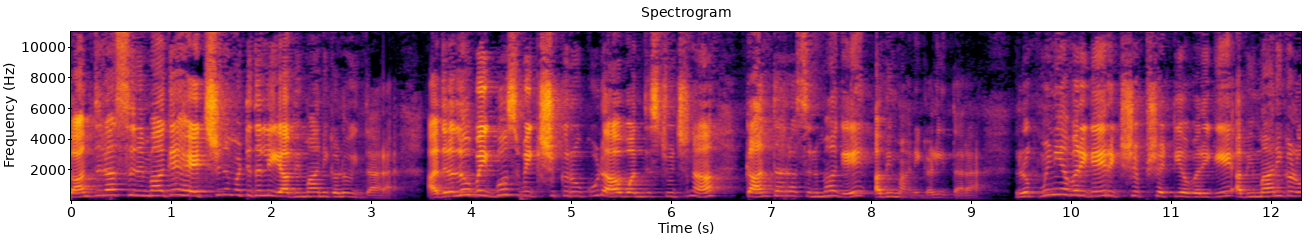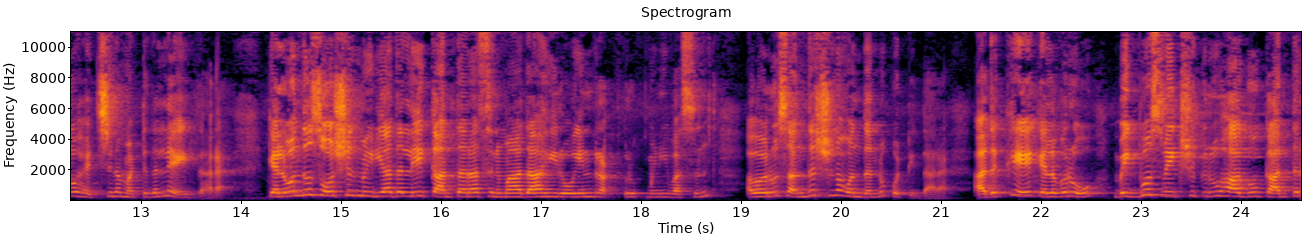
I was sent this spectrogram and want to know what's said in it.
ಕಾಂತಾರ ಸಿನಿಮಾಗೆ ಹೆಚ್ಚಿನ ಮಟ್ಟದಲ್ಲಿ ಅಭಿಮಾನಿಗಳು ಇದ್ದಾರೆ. ಅದರಲ್ಲೂ ಬಿಗ್ ಬಾಸ್ ವೀಕ್ಷಕರು ಕೂಡ ಒಂದಿಷ್ಟು ಜನ ಕಾಂತಾರ ಸಿನಿಮಾಗೆ ಅಭಿಮಾನಿಗಳಿದ್ದಾರೆ. ರುಕ್ಮಿಣಿ ಅವರಿಗೆ ರಿಕ್ಷಿಪ್ ಶೆಟ್ಟಿ ಅವರಿಗೆ ಅಭಿಮಾನಿಗಳು ಹೆಚ್ಚಿನ ಮಟ್ಟದಲ್ಲೇ ಇದ್ದಾರೆ. ಕೆಲವೊಂದು ಸೋಷಿಯಲ್ ಮೀಡಿಯಾದಲ್ಲಿ ಕಾಂತಾರ ಸಿನಿಮಾದ ಹೀರೋಯಿನ್ ರಕ್- ರುಕ್ಮಿಣಿ ವಸಂತ್ ಅವರು ಸಂದರ್ಶನವೊಂದನ್ನು ಕೊಟ್ಟಿದ್ದಾರೆ. ಅದಕ್ಕೆ ಕೆಲವರು ಬಿಗ್ ಬಾಸ್ ವೀಕ್ಷಕರು ಹಾಗೂ ಕಾಂತಾರ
